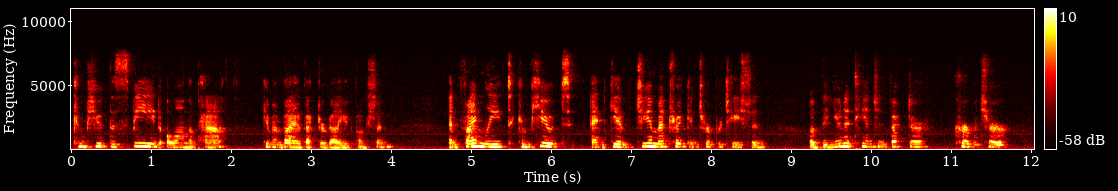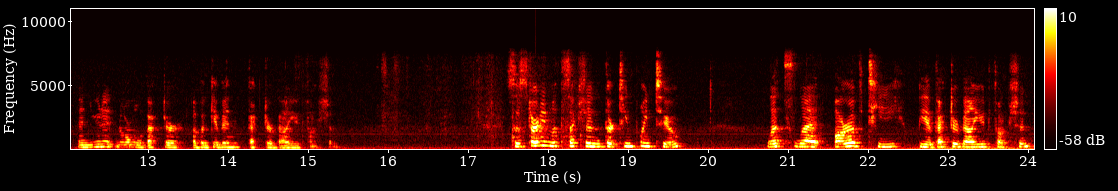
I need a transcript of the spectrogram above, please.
compute the speed along a path given by a vector valued function, and finally to compute and give geometric interpretation of the unit tangent vector, curvature, and unit normal vector of a given vector valued function. So starting with section 13.2, let's let r of t be a vector valued function.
